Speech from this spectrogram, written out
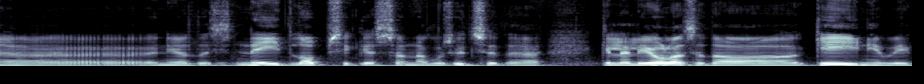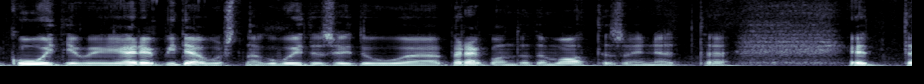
äh, nii-öelda siis neid lapsi, kes on, nagu sa ütlesid, kellel ei ole seda geeni või koodi või järjepidevust nagu võidusõidu perekondade vaates, on ju, et et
